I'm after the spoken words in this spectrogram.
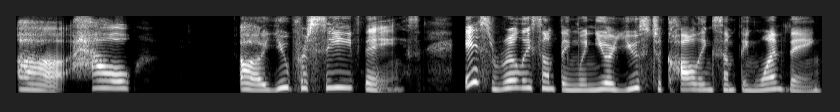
uh, how uh, you perceive things. It's really something when you're used to calling something one thing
